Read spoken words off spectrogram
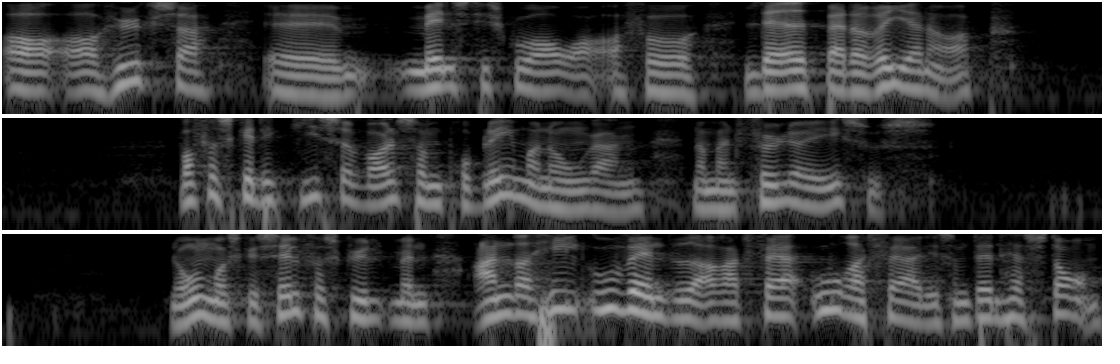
og, og hygge sig, øh, mens de skulle over og få ladet batterierne op? Hvorfor skal det give så voldsomme problemer nogle gange, når man følger Jesus? Nogen måske selvforskyldt, men andre helt uventede og retfærd, uretfærdige, som den her storm.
